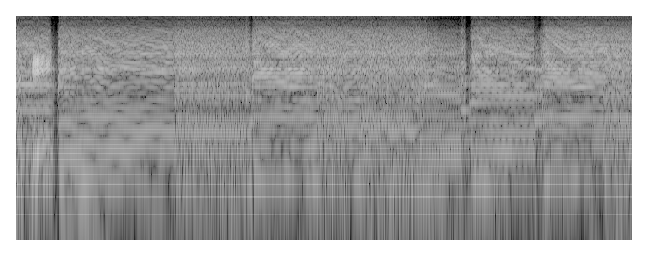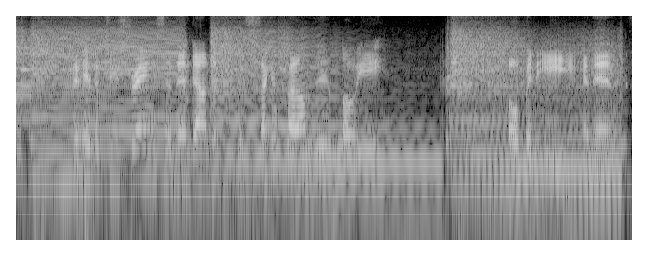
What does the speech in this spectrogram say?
Repeat. Then hit the two strings and then down to the second fret on the low E, open E, and then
